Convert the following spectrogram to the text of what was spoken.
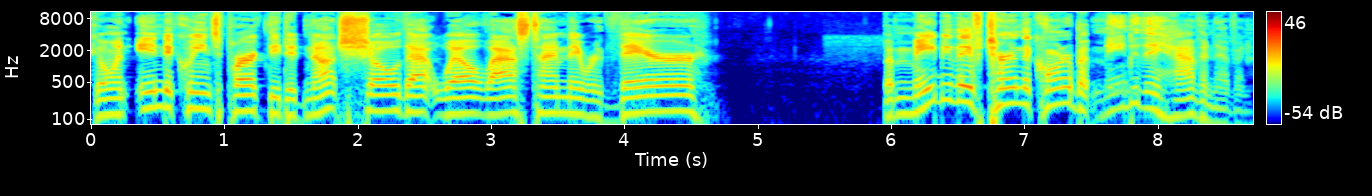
Going into Queen's Park, they did not show that well last time they were there. But maybe they've turned the corner, but maybe they haven't, Evan.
